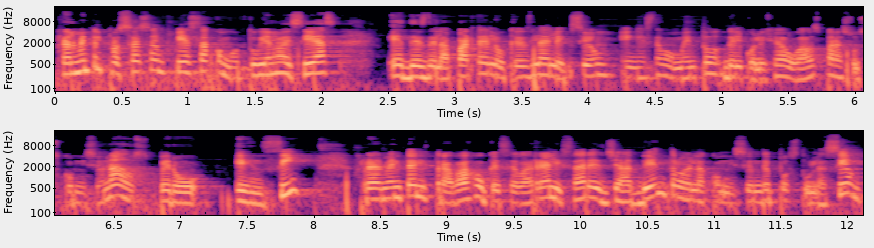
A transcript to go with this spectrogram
realmente el proceso empieza, como tú bien lo decías, eh, desde la parte de lo que es la elección en este momento del Colegio de Abogados para sus comisionados, pero en sí, realmente el trabajo que se va a realizar es ya dentro de la comisión de postulación.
